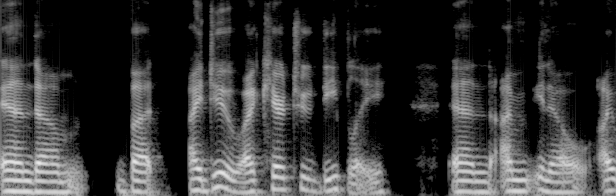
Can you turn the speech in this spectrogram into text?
And um, but I do, I care too deeply and i'm you know i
